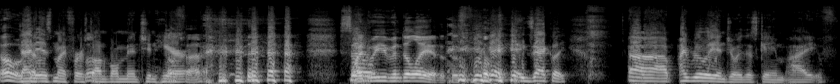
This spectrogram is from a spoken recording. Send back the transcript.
Oh, That okay. is my first honorable mention here. That so, Why do we even delay it at this point? exactly. Uh, I really enjoy this game. I f-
